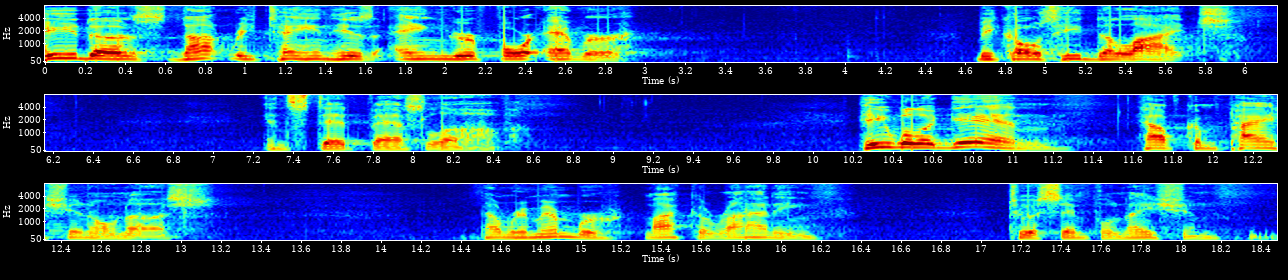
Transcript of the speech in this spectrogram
He does not retain his anger forever because he delights in steadfast love. He will again have compassion on us. Now remember Micah writing to a sinful nation. He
